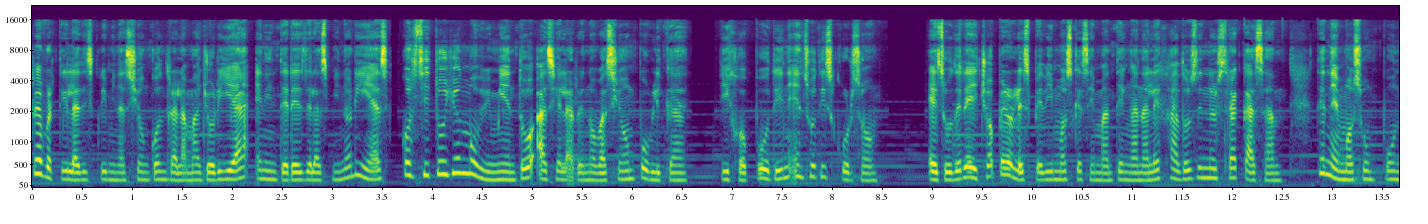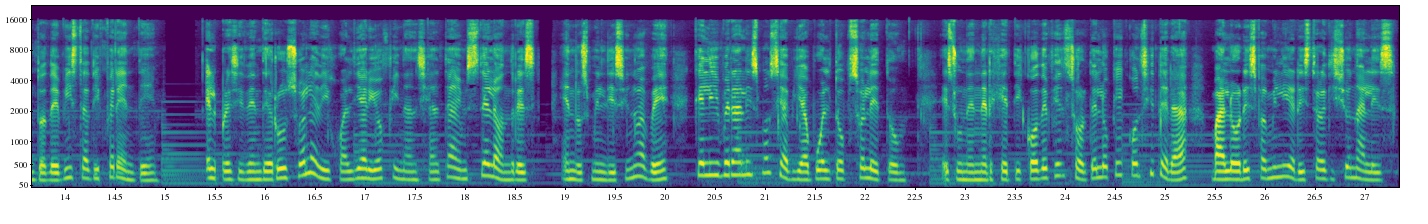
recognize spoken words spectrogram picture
revertir la discriminación contra la mayoría en interés de las minorías, constituye un movimiento hacia la renovación pública, dijo Putin en su discurso. Es su derecho, pero les pedimos que se mantengan alejados de nuestra casa. Tenemos un punto de vista diferente. El presidente ruso le dijo al diario Financial Times de Londres en 2019 que el liberalismo se había vuelto obsoleto. Es un energético defensor de lo que considera valores familiares tradicionales.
